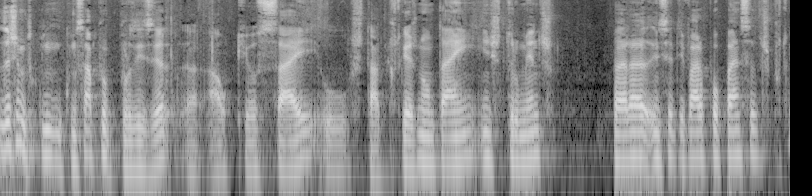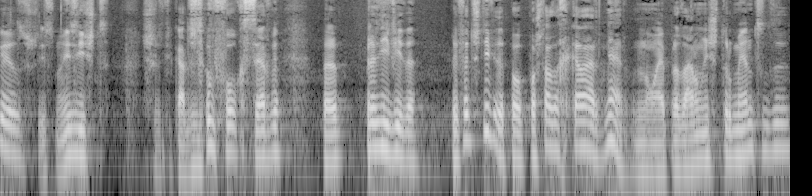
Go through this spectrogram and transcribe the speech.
Deixa-me começar por, por dizer, ao que eu sei, o Estado português não tem instrumentos para incentivar a poupança dos portugueses. Isso não existe. Os certificados de fogo servem para, para dívida, para efeitos de dívida, para, para o Estado arrecadar dinheiro. Não é para dar um instrumento de,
